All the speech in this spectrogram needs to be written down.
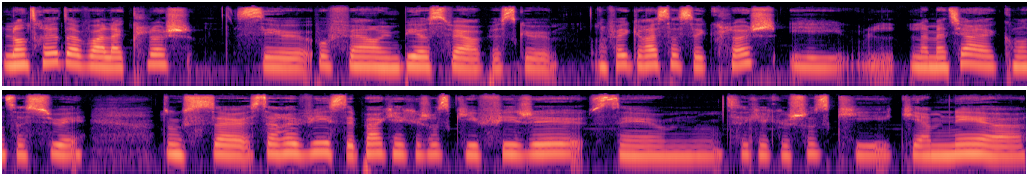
l'entrée d'avoir la cloche, c'est pour faire une biosphère parce que, en fait, grâce à cette cloche, la matière commence à suer. Donc ça, ça revit, c'est pas quelque chose qui est figé, c'est quelque chose qui, qui est amené à,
